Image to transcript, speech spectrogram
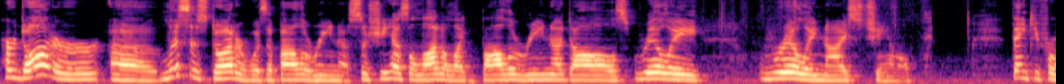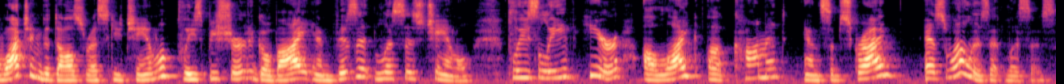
Her daughter, uh, Lissa's daughter, was a ballerina, so she has a lot of like ballerina dolls. Really, really nice channel. Thank you for watching the Dolls Rescued channel. Please be sure to go by and visit Lissa's channel. Please leave here a like, a comment, and subscribe, as well as at Lissa's.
